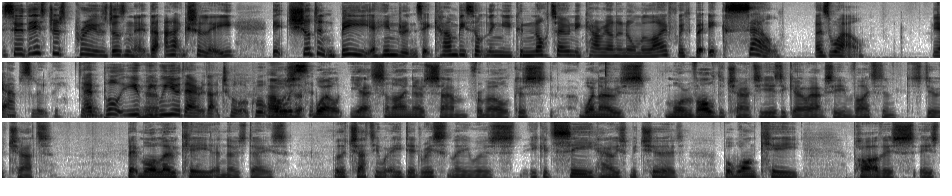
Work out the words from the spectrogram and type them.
So this just proves, doesn't it, that actually it shouldn't be a hindrance. It can be something you can not only carry on a normal life with, but excel as well. Yeah, absolutely. Yeah. Um, Paul, you, Yeah. were you there at that talk? What, I what was, well, yes, and I know Sam from Earl because when I was more involved with charity years ago, I actually invited him to do a chat, a bit more low key in those days. But the chat he, he did recently was you could see how he's matured. But one key part of his his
